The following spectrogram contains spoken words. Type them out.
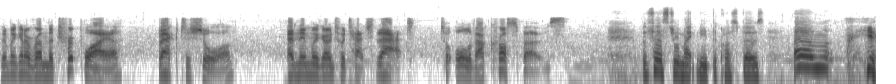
Then we're going to run the tripwire back to shore. And then we're going to attach that to all of our crossbows. But first, we might need the crossbows. Um, yeah.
